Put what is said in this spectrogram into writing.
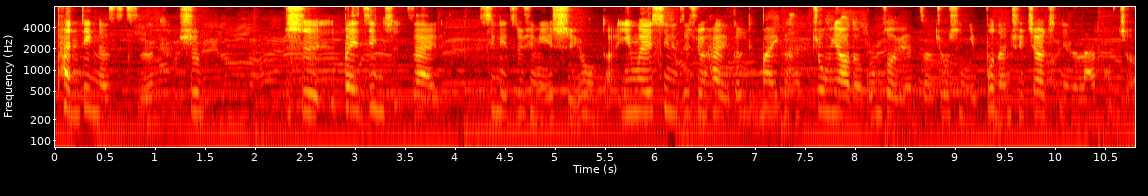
判定的词是是被禁止在心理咨询里使用的，因为心理咨询还有一个另外一个很重要的工作原则，就是你不能去 judge 你的来访者，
